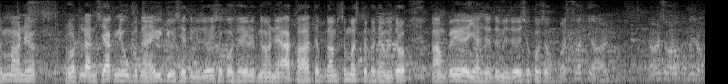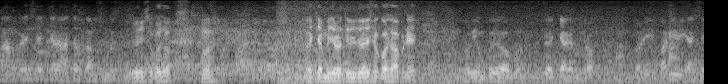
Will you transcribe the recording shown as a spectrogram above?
જમવાને રોટલા અને શાકને એવું બધું આવી ગયું છે તમે જોઈ શકો છો એવી રીતના. અને આખા હાથ ગામ સમસ્ત બધા મિત્રો કામ કરી રહ્યા છે તમે જોઈ શકો છો. બસોથી ત્રણસો લોકો મિત્રો કામ કરે છે અત્યારે હાથ ગામ સમસ્ત. જોઈ શકો છો. અચ્છા મિત્રો તમે જોઈ શકો છો આપણે. ભવ્યમ ભવ્ય અત્યારે મિત્રો પાડી રહ્યા છે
